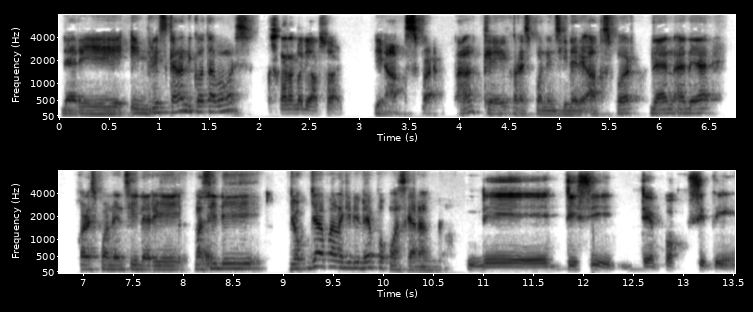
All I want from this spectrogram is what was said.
Dari Inggris, sekarang di kota apa Mas? Sekarang gue di Oxford. Di Oxford. Oke, korespondensi dari Oxford. Dan ada korespondensi dari, masih di Jogja apa lagi di Depok Mas sekarang? di DC Depok City.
